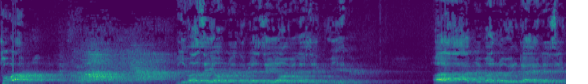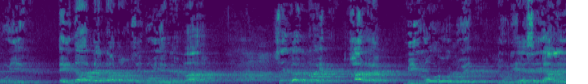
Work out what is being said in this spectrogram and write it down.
ထူးပါမလားထူးပါဗျာဒီမှာဈေးရောက်တဲ့သူလည်းဈေးရောက်ရင်းနဲ့စိတ်ကူးရင်ဟာအပြင်မှာလုံရင်းကြရင်လည်းစိတ်ကူးရင်အိမ်သာတက်တာတော့စိတ်ကူးရင်တယ်မလားစိတ်ကလွင့်ခါရဲမိကိုလိုလွင့်လူတွေရဲ့စိတ်ဟာလေ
